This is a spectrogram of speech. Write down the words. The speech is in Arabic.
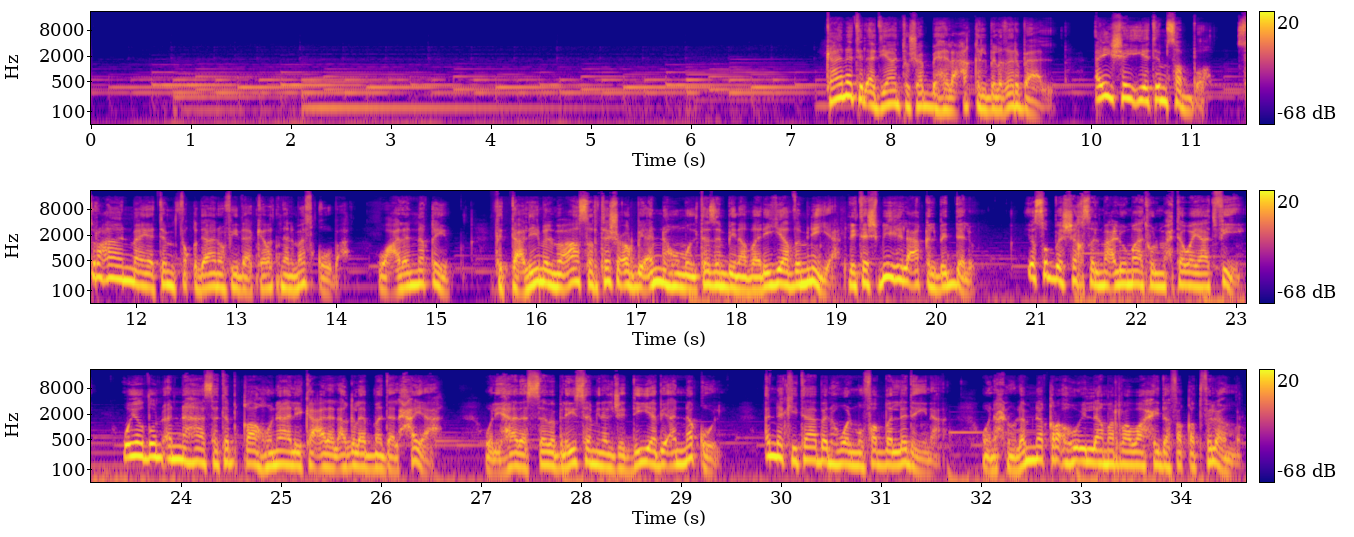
كانت الأديان تشبه العقل بالغربال. أي شيء يتم صبه سرعان ما يتم فقدانه في ذاكرتنا المثقوبة وعلى النقيض. في التعليم المعاصر تشعر بأنه ملتزم بنظرية ضمنية لتشبيه العقل بالدلو. يصب الشخص المعلومات والمحتويات فيه ويظن أنها ستبقى هنالك على الأغلب مدى الحياة. ولهذا السبب ليس من الجدية بأن نقول أن كتابا هو المفضل لدينا ونحن لم نقرأه إلا مرة واحدة فقط في العمر.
